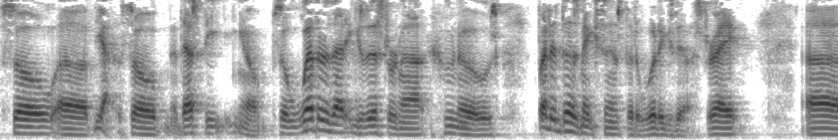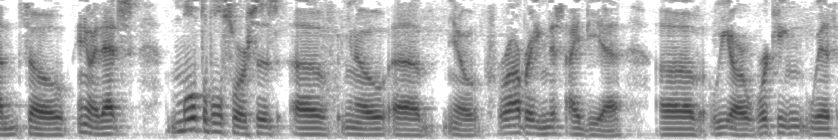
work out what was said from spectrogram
So, uh, yeah, so that's the, you know, so whether that exists or not, who knows, but it does make sense that it would exist, right? Um, so anyway, that's multiple sources of, you know, uh, you know, corroborating this idea of we are working with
